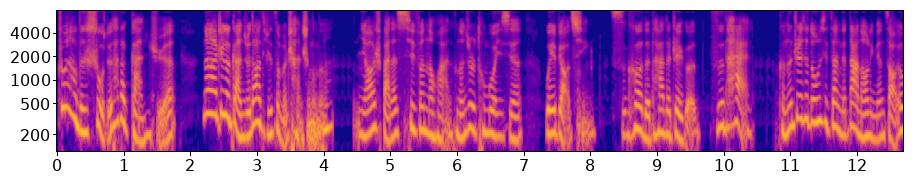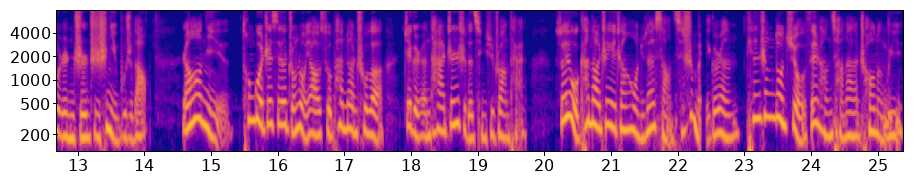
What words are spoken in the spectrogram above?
重要的是我对他的感觉。那这个感觉到底是怎么产生的呢？你要是把它细分的话，可能就是通过一些微表情。此刻的他的这个姿态，可能这些东西在你的大脑里面早有认知，只是你不知道。然后你通过这些种种要素判断出了这个人他真实的情绪状态。所以我看到这一章，我就在想，其实每一个人天生都具有非常强大的超能力，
